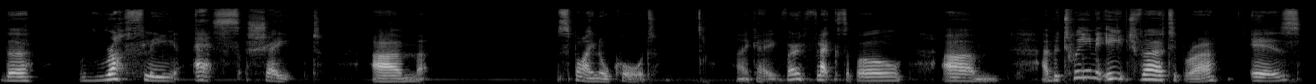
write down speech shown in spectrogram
the roughly S-shaped um, spinal cord. Okay, very flexible. Um, and between each vertebra is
